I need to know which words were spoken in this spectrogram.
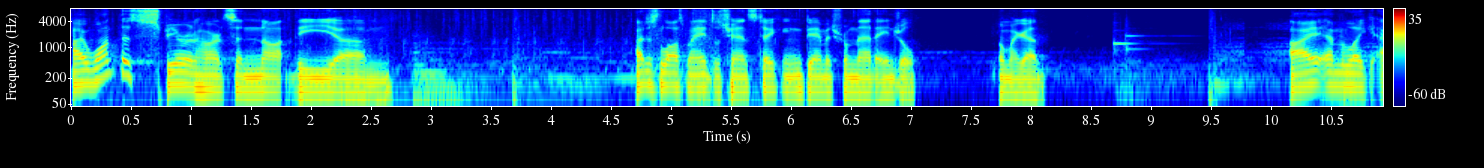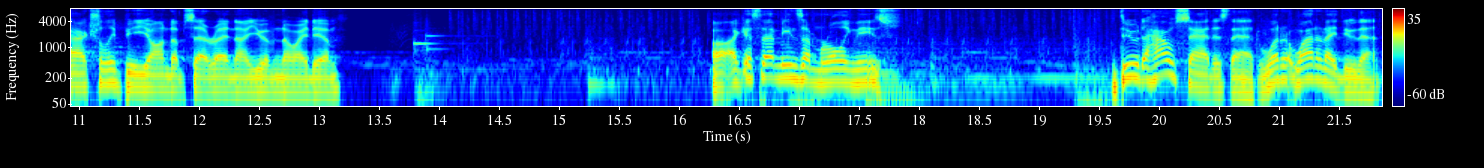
I want the spirit hearts and not the, um... I just lost my angel chance taking damage from that angel. Oh my god. I am, like, actually beyond upset right now. You have no idea. Uh, I guess that means I'm rolling these. Dude, how sad is that? What? Why did I do that?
